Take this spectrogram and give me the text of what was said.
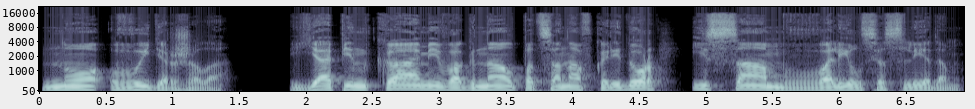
но выдержала. Я пинками вогнал пацана в коридор и сам ввалился следом.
